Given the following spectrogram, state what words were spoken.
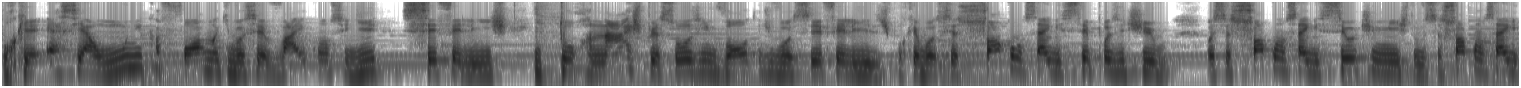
porque essa é a única forma que você vai conseguir ser feliz e tornar as pessoas em volta de você felizes, porque você só consegue ser positivo, você só consegue ser otimista, você só consegue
